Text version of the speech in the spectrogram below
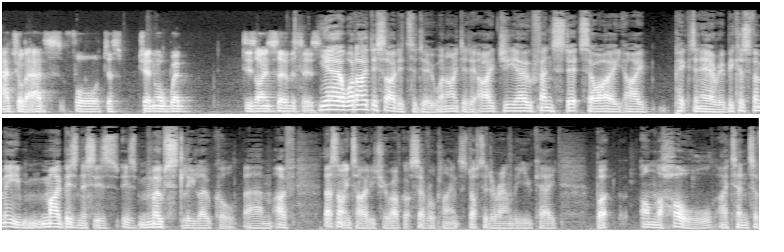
actual ads for just general web design services? Yeah, what I decided to do when I did it, I geo fenced it. So I, I picked an area because for me, my business is is mostly local. Um, I've that's not entirely true. I've got several clients dotted around the UK, but on the whole, I tend to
